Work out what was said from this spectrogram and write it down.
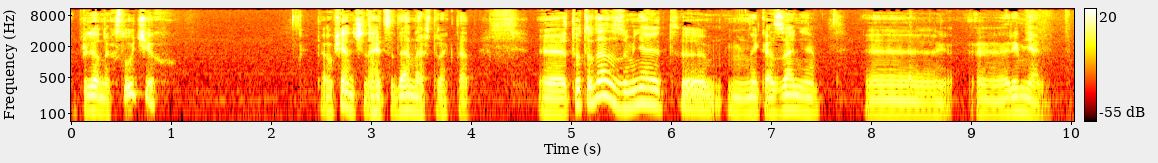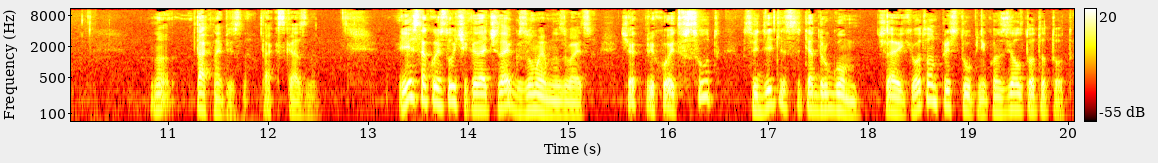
в определенных случаях, так вообще начинается, да, наш трактат, э, то тогда заменяют э, наказание э, ремнями. Ну, так написано, так сказано. Есть такой случай, когда человек, зумем называется, человек приходит в суд свидетельствовать о другом человеке. Вот он преступник, он сделал то-то, то-то.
